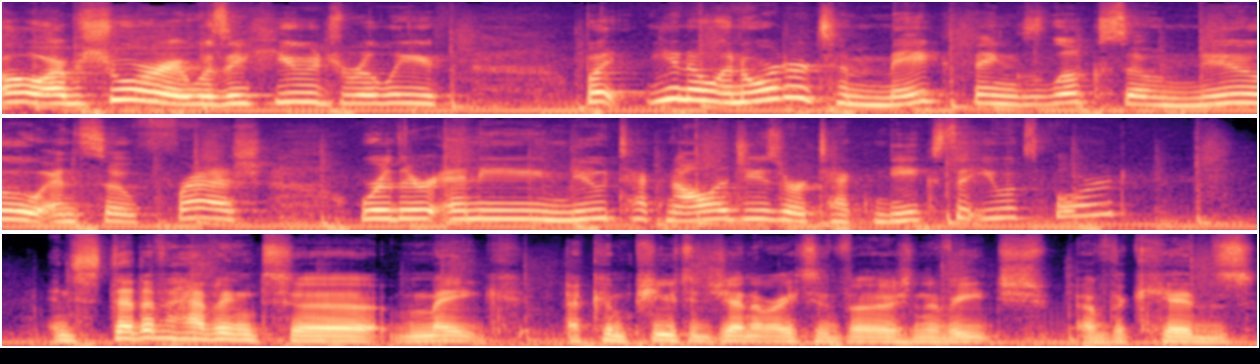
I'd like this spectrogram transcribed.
Oh, I'm sure it was a huge relief. But, you know, in order to make things look so new and so fresh, Were there any new technologies or techniques that you explored? Instead of having to make a computer generated version of each of the kids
